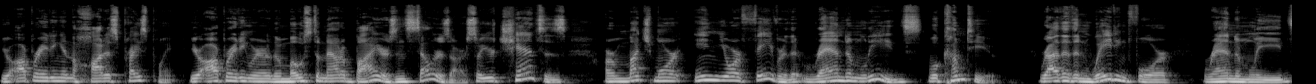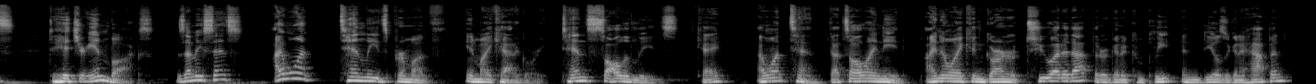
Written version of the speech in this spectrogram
You're operating in the hottest price point. You're operating where the most amount of buyers and sellers are. So your chances are much more in your favor that random leads will come to you rather than waiting for random leads to hit your inbox. Does that make sense? I want 10 leads per month in my category, 10 solid leads. Okay. I want 10. That's all I need. I know I can garner two out of that that are going to complete and deals are going to happen,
